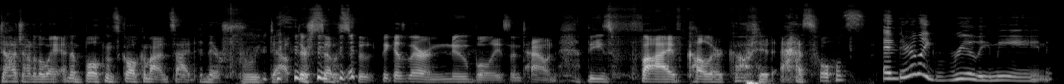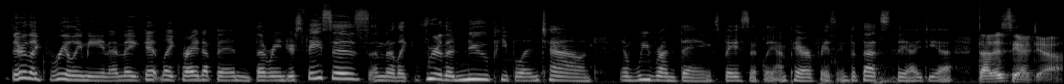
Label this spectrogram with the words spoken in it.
dodge out of the way and then bulk and skull come out inside and they're freaked out they're so spooked because there are new bullies in town these five color coded assholes And they're like really mean. They're like really mean and they get like right up in the Rangers' faces and they're like, We're the new people in town and we run things, basically. I'm paraphrasing, but that's the idea. that is the idea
